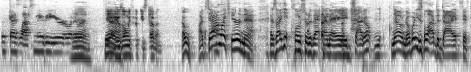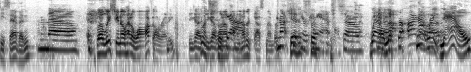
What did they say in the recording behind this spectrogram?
this guy's last movie or whatever. yeah. Yeah, Yeah. he was only fifty-seven. Oh, I sound like hearing that. As I get closer to that kind of age, I don't. No, nobody's allowed to die at 57. No, Well, at least you know how to walk already. You got Well, you got true. one up on another cast member. you're not Yeah, shitting your true. pants. So Well, you know, not not right of. now.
